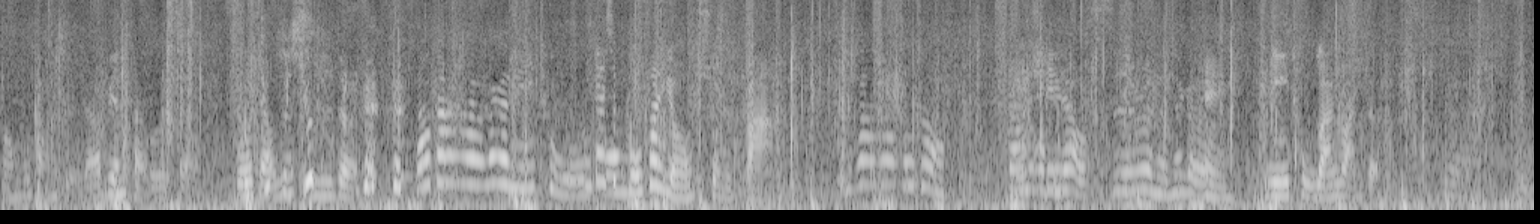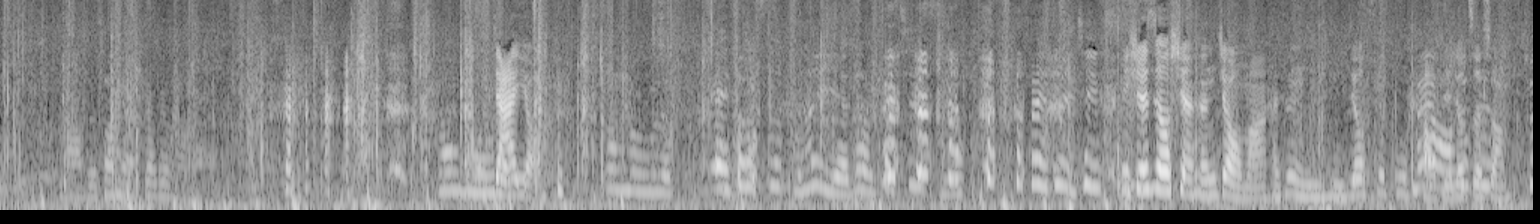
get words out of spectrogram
防不防水，然后边踩我的脚，我脚是湿的。然后刚刚那个泥土，应该是不会有水吧？你看它这种东西比较湿润的那个泥土，软软的。对啊，脑子上面交给我拿来。我们加油！哎，这个师傅是野的，太气死了，被自己气死。你鞋子有选很久吗？还是你你就是不跑鞋就这双？就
